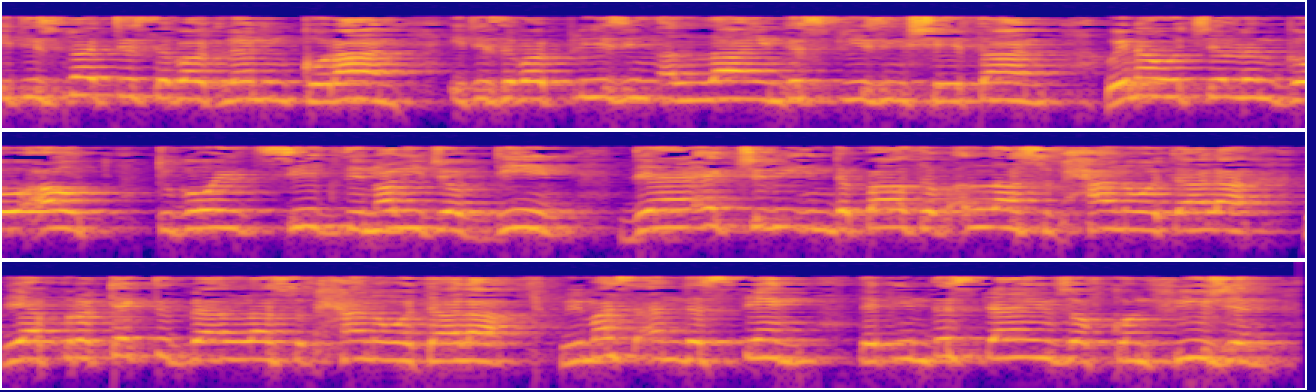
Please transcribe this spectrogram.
It is not just about learning Quran. It is about pleasing Allah and displeasing shaitan. When our children go out to go and seek the knowledge of deen, they are actually in the path of Allah subhanahu wa ta'ala. They are protected by Allah subhanahu wa ta'ala. We must understand that in these times of confusion,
